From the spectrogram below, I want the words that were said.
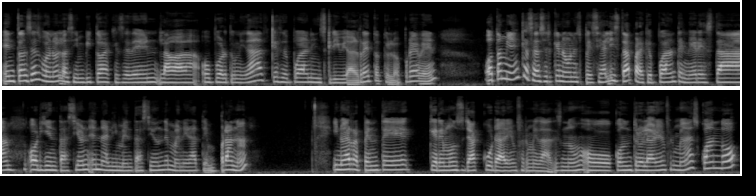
Entonces, bueno, los invito a que se den la oportunidad, que se puedan inscribir al reto, que lo prueben o también que se acerquen a un especialista para que puedan tener esta orientación en alimentación de manera temprana y no de repente queremos ya curar enfermedades, ¿no? O controlar enfermedades cuando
